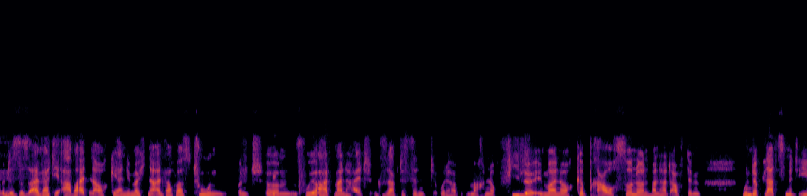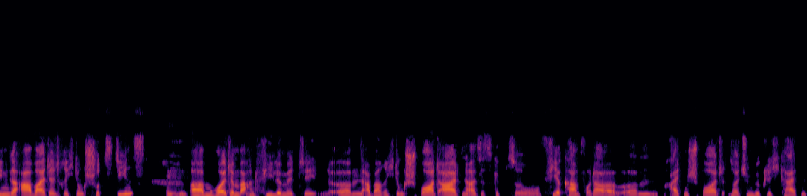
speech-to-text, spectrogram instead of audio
Und es ist einfach, die arbeiten auch gern, die möchten einfach was tun. Und ähm, früher hat man halt gesagt, es sind, oder machen noch viele immer noch Gebrauchshunde und man hat auf dem Hundeplatz mit ihnen gearbeitet Richtung Schutzdienst. Mhm. Ähm, heute machen viele mit den, ähm, aber Richtung Sportarten. Also es gibt so Vierkampf oder ähm, Breitensport, solche Möglichkeiten.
